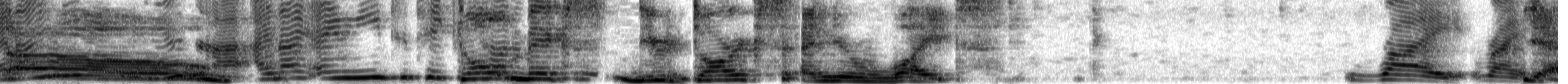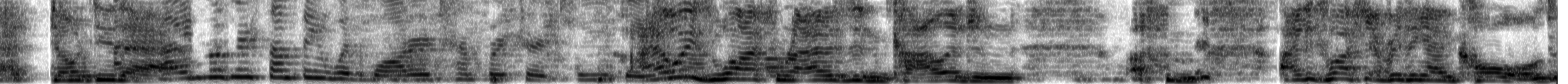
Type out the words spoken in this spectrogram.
and i need to do that and i, I need to take Don't mix your darks and your whites. Right right Yeah, don't do that. I know there's something with water temperature too I always watched when I was in college, and um, I just watched everything on cold,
